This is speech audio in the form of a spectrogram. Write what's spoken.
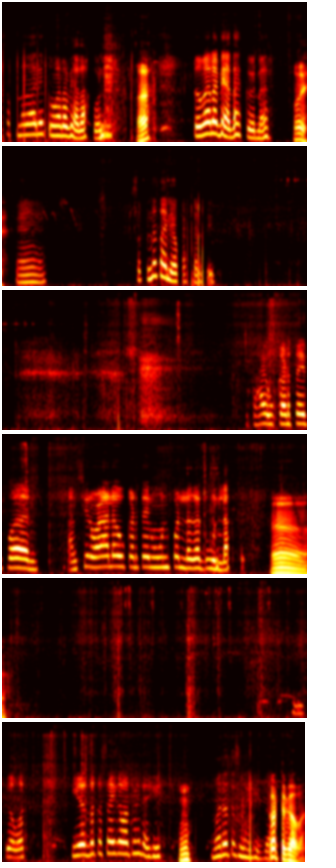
स्वप्न झाले तुम्हाला भ्या दाखवणार. हा? तुम्हाला भ्या दाखवणार. होय. स्वप्नात आल्यावर काय करते? काय उकडतंय पण. आणि शिरवाळाला उकडतंय ऊन ऊन लागतं हं. ही गवत. याचं कसं आहे गवत माहिती आहे ही हं? मरतच नाही ही कट गावात.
